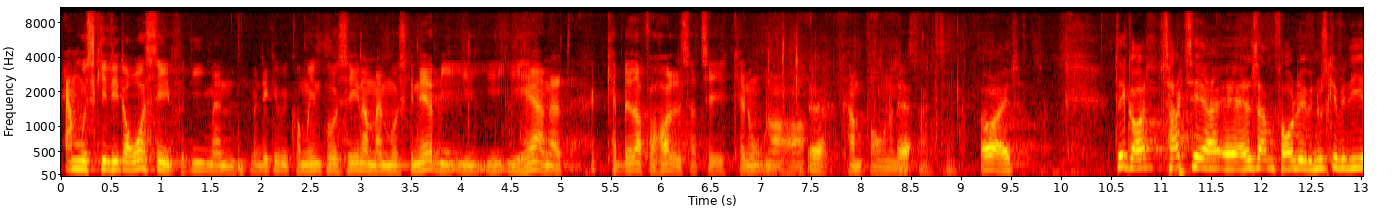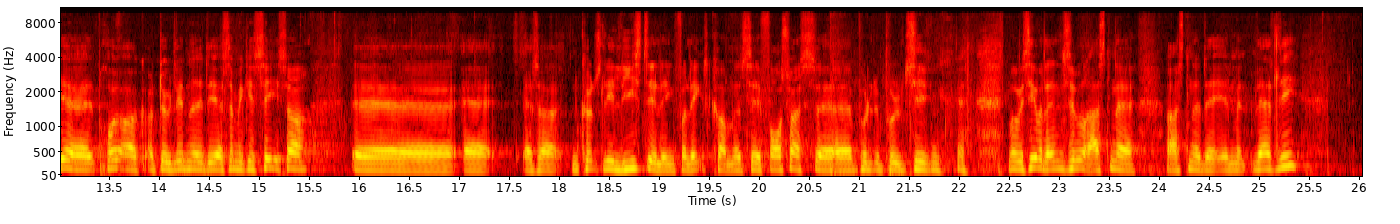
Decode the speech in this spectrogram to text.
er måske lidt overset, fordi man, men det kan vi komme ind på senere, man måske netop i, i, i herren at, kan bedre forholde sig til kanoner og ja. kampvogne og ja. den slags ting. Alright. Det er godt. Tak til jer øh, alle sammen forløbet. Nu skal vi lige uh, prøve at, at dykke lidt ned i det. Som I kan se, så er altså, den kønslige ligestilling for længst kommet til forsvarspolitikken. Øh, uh, Må vi se, hvordan det ser ud resten af, resten af dagen. Men lad os lige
